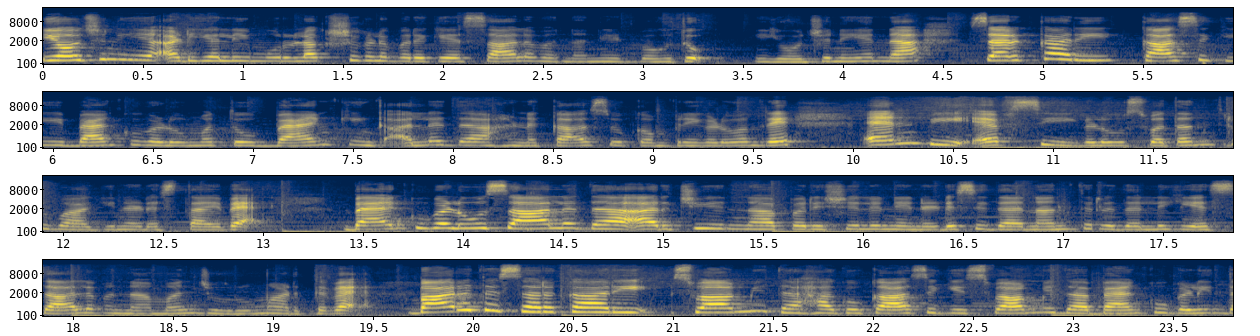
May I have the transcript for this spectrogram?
ಯೋಜನೆಯ ಅಡಿಯಲ್ಲಿ ಮೂರು ಲಕ್ಷಗಳವರೆಗೆ ಸಾಲವನ್ನು ನೀಡಬಹುದು. ಈ ಯೋಜನೆಯನ್ನ ಸರ್ಕಾರಿ, ಖಾಸಗಿ ಬ್ಯಾಂಕುಗಳು ಮತ್ತು ಬ್ಯಾಂಕಿಂಗ್ ಅಲ್ಲದ ಹಣಕಾಸು ಕಂಪನಿಗಳು ಅಂದರೆ ಎನ್ ಬಿ ಎಫ್ ಸಿಗಳು ಸ್ವತಂತ್ರವಾಗಿ ನಡೆಸ್ತಾ ಇವೆ. ಬ್ಯಾಂಕುಗಳು ಸಾಲದ ಅರ್ಜಿಯನ್ನ ಪರಿಶೀಲನೆ ನಡೆಸಿದ ನಂತರದಲ್ಲಿಯೇ ಸಾಲವನ್ನ ಮಂಜೂರು ಮಾಡುತ್ತವೆ ಭಾರತ ಸರ್ಕಾರಿ ಸ್ವಾಮ್ಯದ ಹಾಗೂ ಖಾಸಗಿ ಸ್ವಾಮ್ಯದ ಬ್ಯಾಂಕುಗಳಿಂದ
